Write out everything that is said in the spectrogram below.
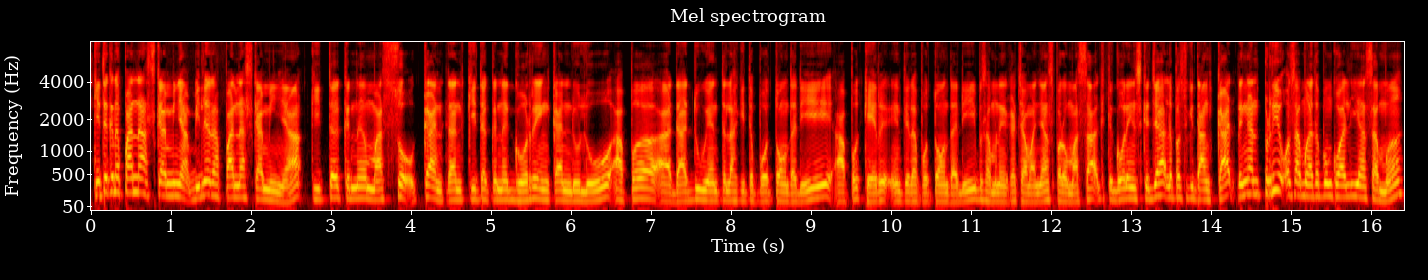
Kita kena panaskan minyak. Bila dah panaskan minyak, kita kena masukkan dan kita kena gorengkan dulu apa uh, dadu yang telah kita potong tadi, apa carrot yang telah potong tadi bersama dengan kacang panjang separuh masak. Kita goreng sekejap, lepas tu kita angkat dengan periuk yang sama ataupun kuali yang sama.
